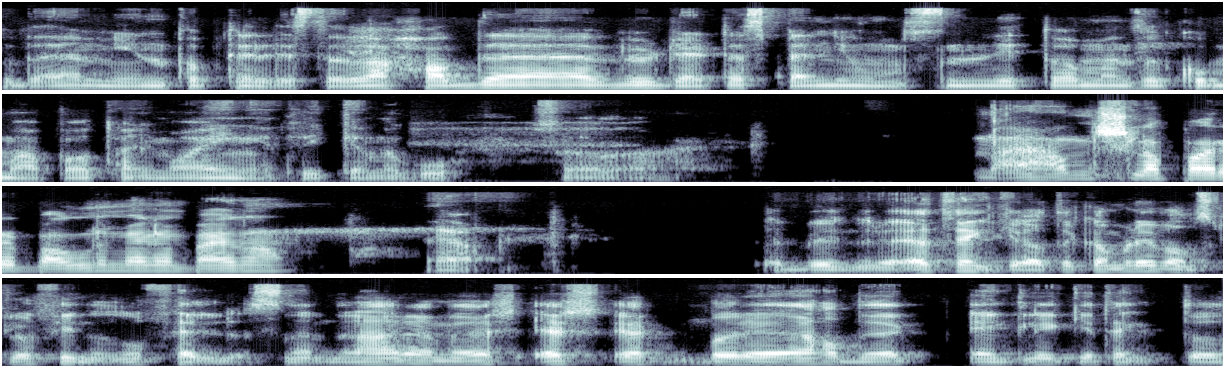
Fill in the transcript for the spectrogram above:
Så det er min topp tre-liste. Da hadde jeg vurdert Espen Johnsen litt òg, men så kom jeg på at han var egentlig ikke noe god. Så Nei, han slapp bare ballen mellom beina. ja. Jeg, begynner, jeg tenker at det kan bli vanskelig å finne noen fellesnevnere her. Men jeg, jeg, jeg, bare, jeg hadde egentlig ikke tenkt å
